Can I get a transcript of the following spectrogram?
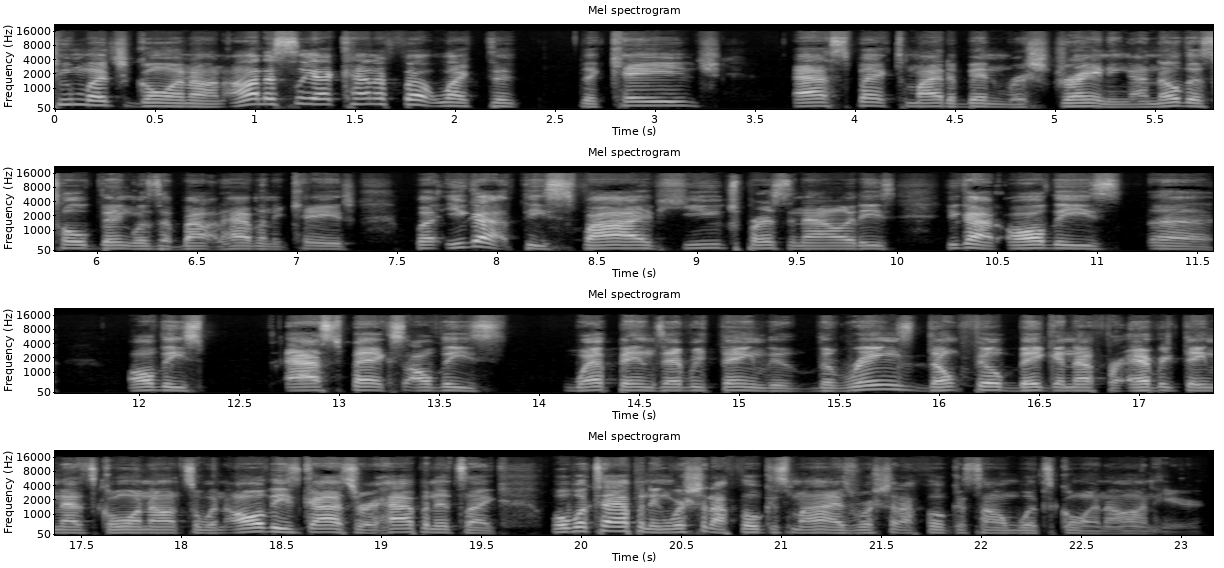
too much going on. Honestly, I kind of felt like the the cage aspect might have been restraining. I know this whole thing was about having a cage, but you got these five huge personalities. You got all these uh all these aspects, all these weapons, everything. The the rings don't feel big enough for everything that's going on. So when all these guys are happening, it's like, well, what's happening? Where should I focus my eyes? Where should I focus on what's going on here?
